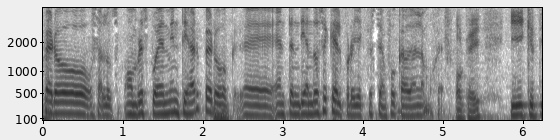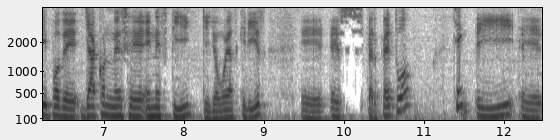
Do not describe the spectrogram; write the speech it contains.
Pero, o sea, los hombres pueden mintear, pero eh, entendiéndose que el proyecto está enfocado en la mujer. Ok. ¿Y qué tipo de, ya con ese NFT que yo voy a adquirir, eh, es perpetuo? Sí. Y, eh,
